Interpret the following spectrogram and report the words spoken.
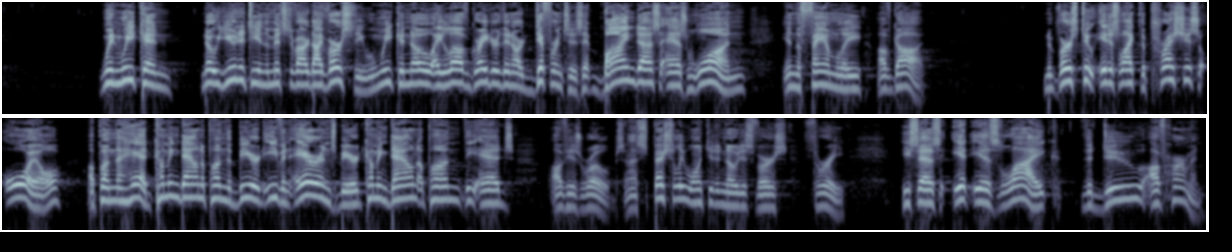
when we can know unity in the midst of our diversity, when we can know a love greater than our differences that bind us as one in the family of God. Verse 2 It is like the precious oil upon the head, coming down upon the beard, even Aaron's beard, coming down upon the edge of his robes. And I especially want you to notice verse 3. He says, It is like the dew of Hermon.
